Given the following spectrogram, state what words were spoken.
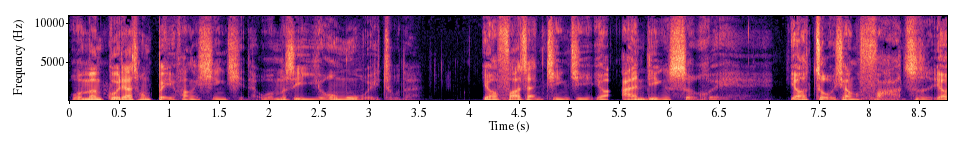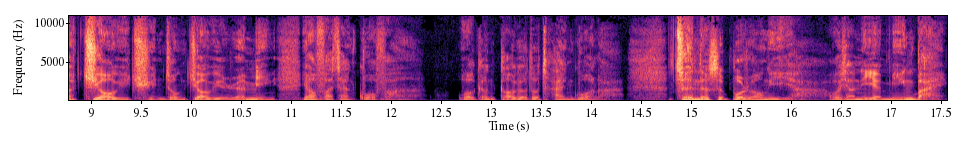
我们国家从北方兴起的，我们是以游牧为主的，要发展经济，要安定社会，要走向法治，要教育群众，教育人民，要发展国防。我跟高友都谈过了，真的是不容易呀。我想你也明白，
